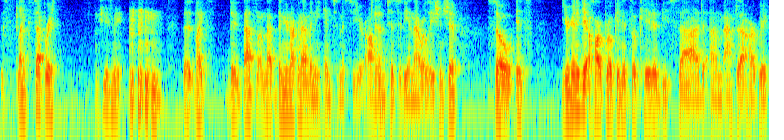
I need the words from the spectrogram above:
this like separate. Excuse me. that like that's not that. Then you're not gonna have any intimacy or authenticity in that relationship. So it's you're gonna get heartbroken. It's okay to be sad um, after that heartbreak.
